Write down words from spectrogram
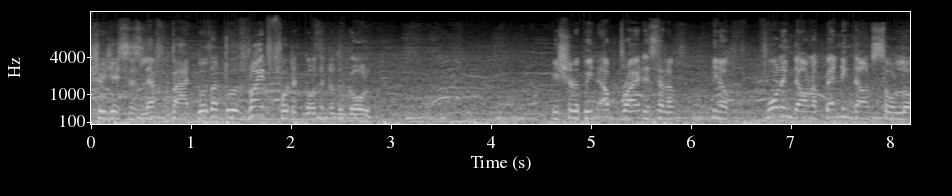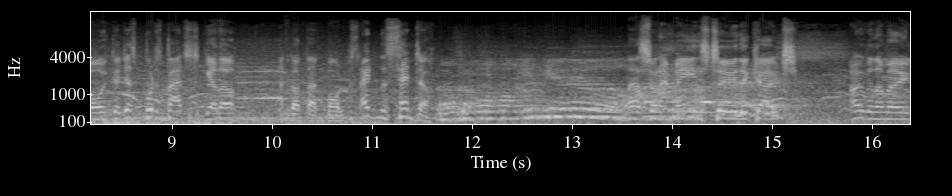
Sreejesh's left pad, goes onto his right foot, and goes into the goal. He should have been upright instead of, you know, falling down or bending down so low. He could just put his pads together and got that ball. Right in the center. That's what it means to the coach. Over the moon.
